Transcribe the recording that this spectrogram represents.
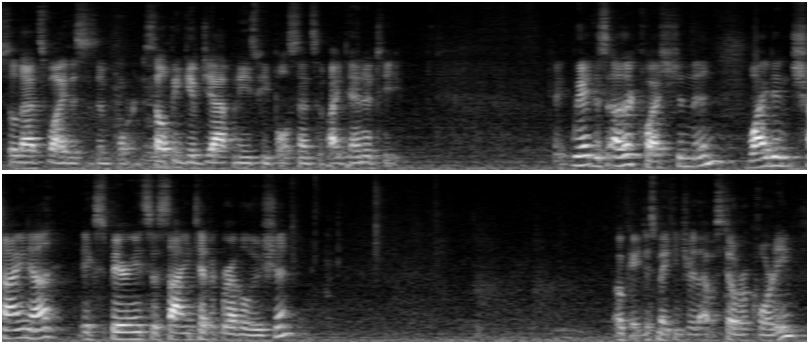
So that's why this is important. It's helping give Japanese people a sense of identity. Okay. We had this other question then. Why didn't China experience a scientific revolution? Okay, just making sure that was still recording.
